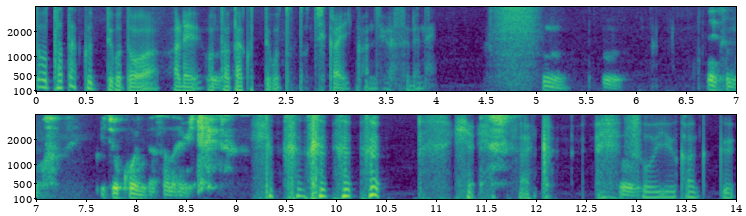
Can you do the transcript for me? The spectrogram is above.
を叩くってことは、あれを叩くってことと近い感じがするね。うん。うん。ね、その、一応声に出さないみたい いやいや、なんか、な。うん。そういう感覚、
